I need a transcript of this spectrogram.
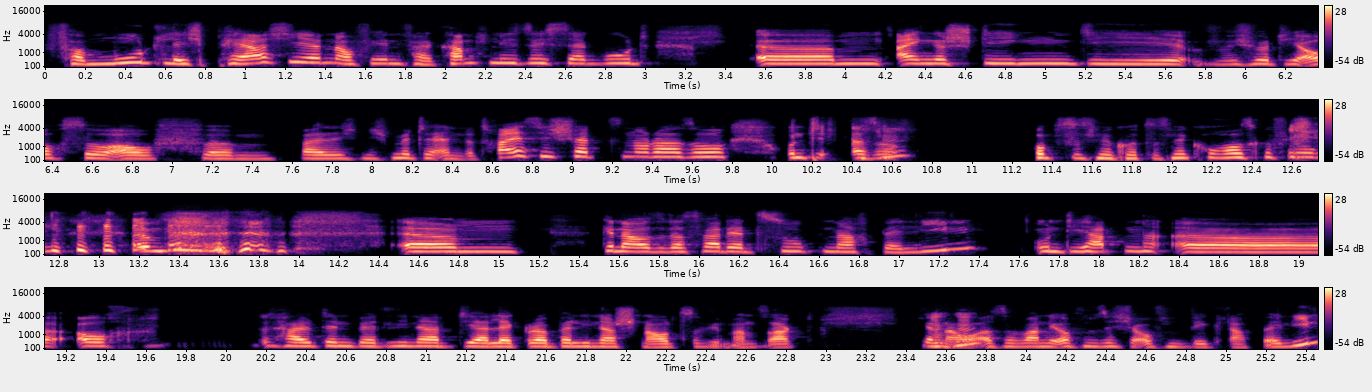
vermutlich Pärchen, auf jeden Fall kannten die sich sehr gut, ähm, eingestiegen, die, ich würde die auch so auf, ähm, weiß ich nicht, Mitte, Ende 30 schätzen oder so. Und die- also, Mhm. ups, ist mir kurz das Mikro rausgeflogen. ähm, ähm, genau, also das war der Zug nach Berlin und die hatten äh, auch halt den Berliner Dialekt oder Berliner Schnauze, wie man sagt. Genau, Mhm. also waren die offensichtlich auf dem Weg nach Berlin.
